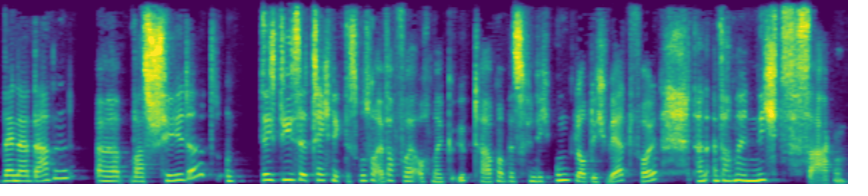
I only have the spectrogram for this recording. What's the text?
wenn er dann äh, was schildert und die, diese Technik, das muss man einfach vorher auch mal geübt haben, aber das finde ich unglaublich wertvoll, dann einfach mal nichts sagen.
